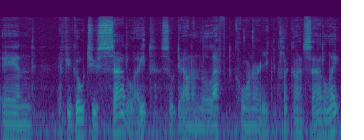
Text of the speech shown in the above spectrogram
and if you go to satellite, so down in the left corner you can click on satellite,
